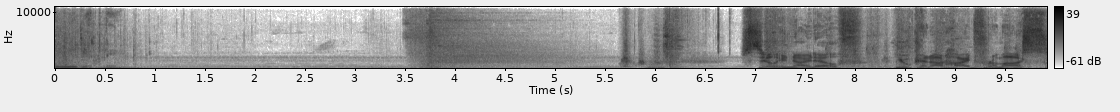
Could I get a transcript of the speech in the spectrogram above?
Immediately. Silly night elf. You cannot hide from us.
